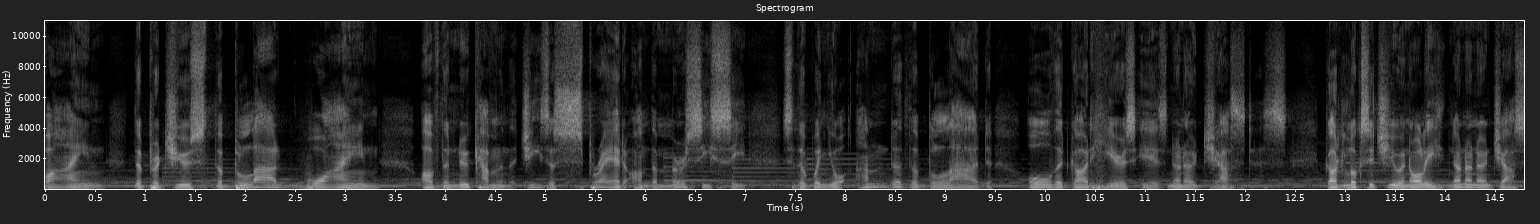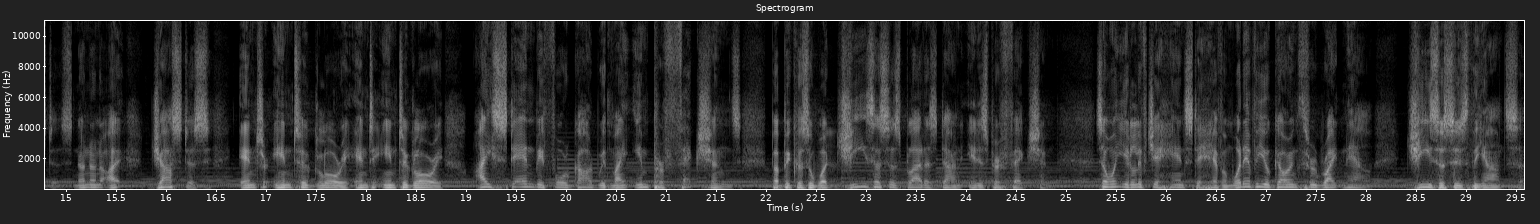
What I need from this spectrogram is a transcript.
vine that produced the blood wine of the new covenant that Jesus spread on the mercy seat, so that when you're under the blood, all that God hears is no, no, justice. God looks at you and all he, no, no, no, justice. No, no, no, I, justice. Enter into glory, enter into glory. I stand before God with my imperfections, but because of what Jesus' blood has done, it is perfection. So I want you to lift your hands to heaven. Whatever you're going through right now, Jesus is the answer.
